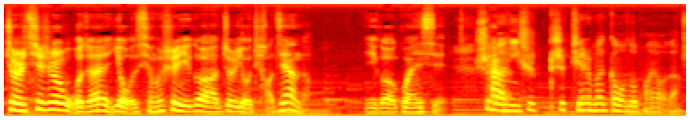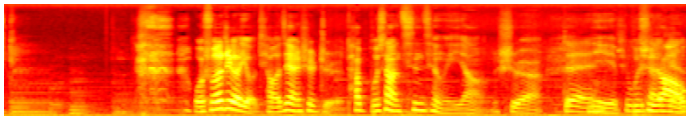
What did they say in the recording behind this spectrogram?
就是其实我觉得友情是一个就是有条件的一个关系。是吗？你是是凭什么跟我做朋友的？我说这个有条件是指它不像亲情一样是对，你不需要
